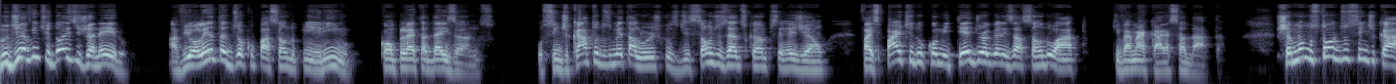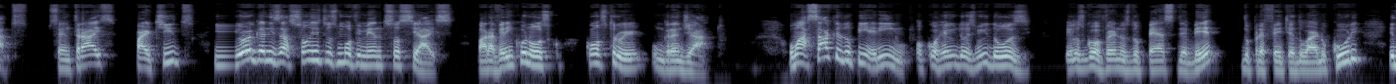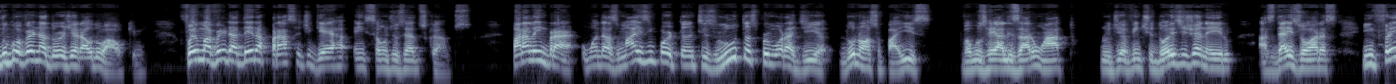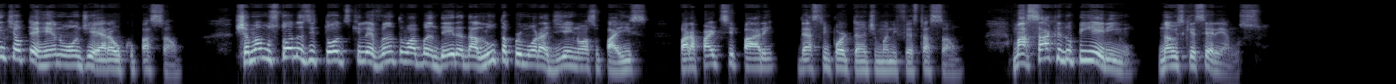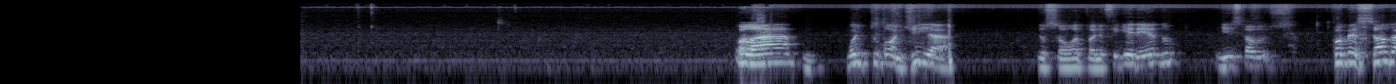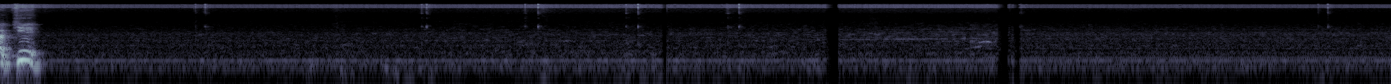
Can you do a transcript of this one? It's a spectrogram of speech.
No dia 22 de janeiro, a violenta desocupação do Pinheirinho completa 10 anos. O Sindicato dos Metalúrgicos de São José dos Campos e região faz parte do comitê de organização do ato que vai marcar essa data. Chamamos todos os sindicatos, centrais, partidos e organizações dos movimentos sociais para verem conosco construir um grande ato. O massacre do Pinheirinho ocorreu em 2012 pelos governos do PSDB, do prefeito Eduardo Cury e do governador Geraldo Alckmin. Foi uma verdadeira praça de guerra em São José dos Campos. Para lembrar uma das mais importantes lutas por moradia do nosso país, vamos realizar um ato no dia 22 de janeiro, às 10 horas, em frente ao terreno onde era a ocupação. Chamamos todas e todos que levantam a bandeira da luta por moradia em nosso país para participarem dessa importante manifestação. Massacre do Pinheirinho, não esqueceremos. Olá, muito bom dia. Eu sou o Antônio Figueiredo e estamos começando aqui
